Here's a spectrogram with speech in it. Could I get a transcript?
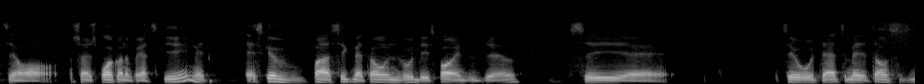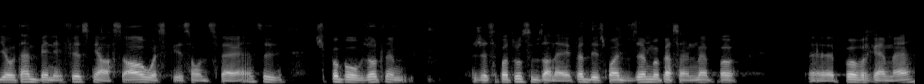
c'est un sport qu'on a pratiqué, mais est-ce que vous pensez que, mettons, au niveau des sports individuels, c'est euh, autant, mettons, il y a autant de bénéfices qui en ressortent ou est-ce qu'ils sont différents? Je ne sais pas pour vous autres, je ne sais pas trop si vous en avez fait des soins individuels. Moi, personnellement, pas, euh, pas vraiment.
